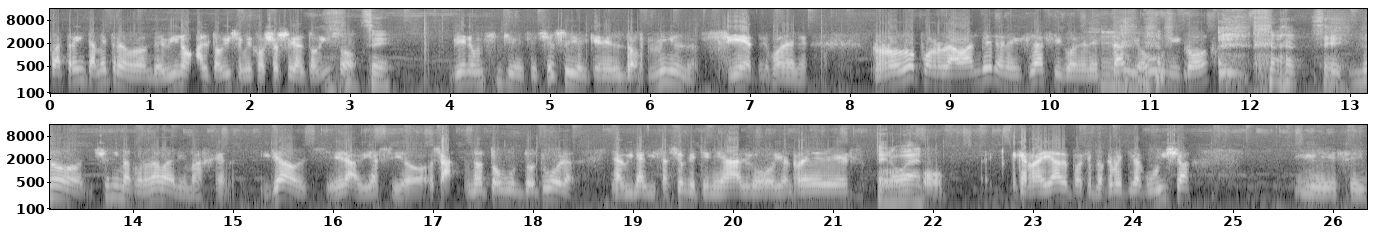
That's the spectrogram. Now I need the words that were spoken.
fue a 30 metros donde vino Alto Guiso y me dijo, yo soy Alto Guiso. Sí. viene un hincha y me dice, yo soy el que en el 2007, ponele, rodó por la bandera en el clásico en el Estadio Único. sí. No, yo ni me acordaba de la imagen. Y claro, era, había sido, o sea, no, tuvo- no tuvo la, la viralización que tiene algo hoy en redes. Pero o- bueno. o- es que en realidad, por ejemplo, que metí la cubilla y eh, se,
